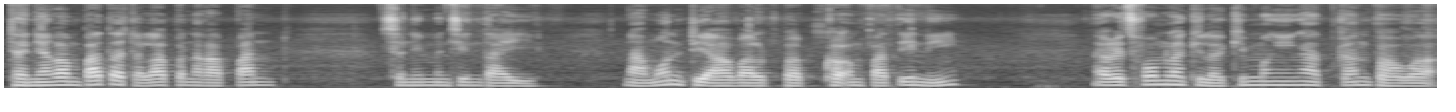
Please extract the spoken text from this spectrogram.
Dan yang keempat adalah penerapan seni mencintai. Namun di awal bab keempat ini, Erich Fromm lagi-lagi mengingatkan bahwa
